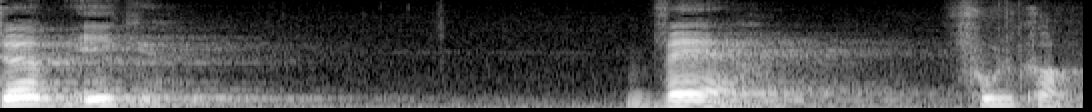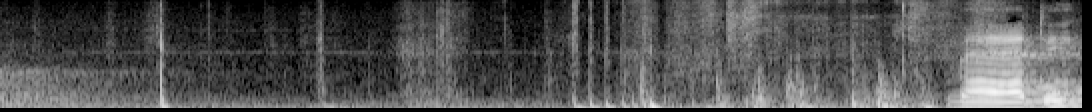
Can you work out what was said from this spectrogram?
Døm ikke. Vær fuldkommen. Hvad er det?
